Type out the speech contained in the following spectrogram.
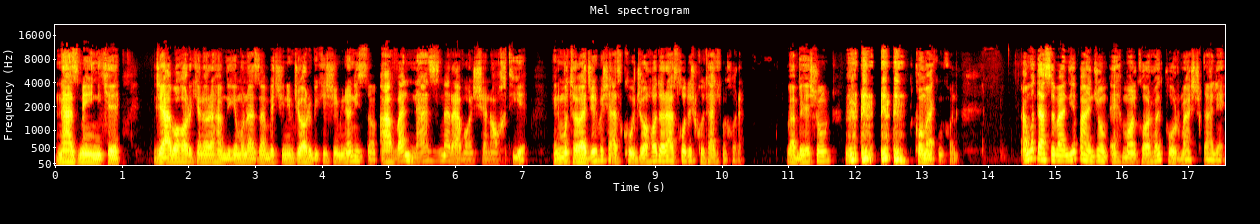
نظم اینی که جعبه ها رو کنار هم دیگه منظم بچینیم جارو بکشیم اینا نیستم اول نظم روانشناختیه. یعنی متوجه بشه از کجاها داره از خودش کتک می‌خوره و بهشون کمک می‌کنه. اما دستبندی پنجم اهمال کارهای پرمشغله.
